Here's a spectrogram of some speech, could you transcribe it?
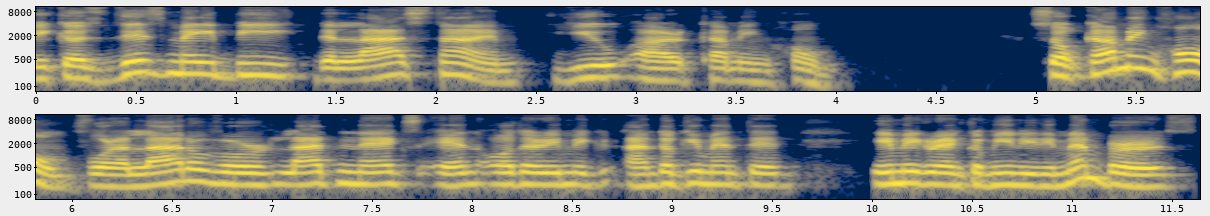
because this may be the last time you are coming home. So coming home for a lot of our Latinx and other immig undocumented immigrant community members,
